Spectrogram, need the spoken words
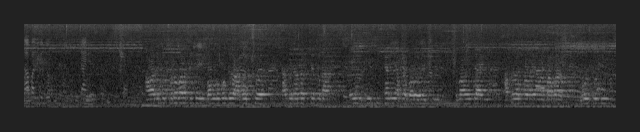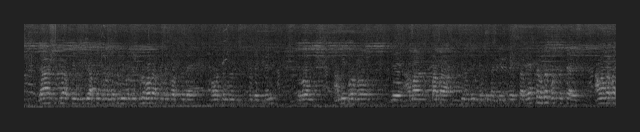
না পারলে কিন্তু আমাদের তো ছোটবেলা থেকে বঙ্গবন্ধুর আদর্শ, স্বাধীনতার চেতনা, এই শিক্ষা নিয়ে আমরা বড় হয়েছি। এবং চাই আপনারা সবাই, আমার বাবার মূল যা কিছু আছে, যদি আপনাদের নতুন মধ্যে কোনোভাবে আপনাদের কষ্ট দেয়, আমার জন্য দেখবেন। এবং আমি বলব যে আমার বাবা চিরদিন থেকে থাকে প্রেস একটা কথা বলতে চাই, আমার বাবা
